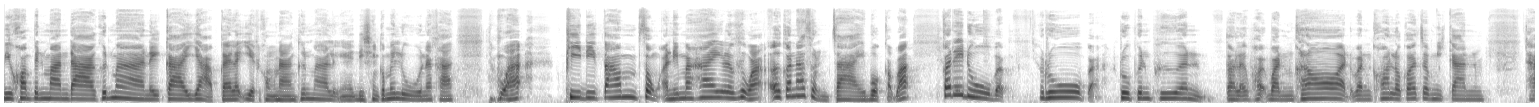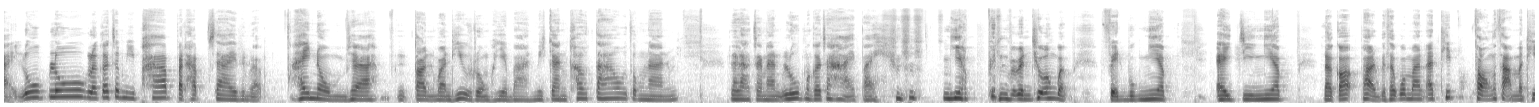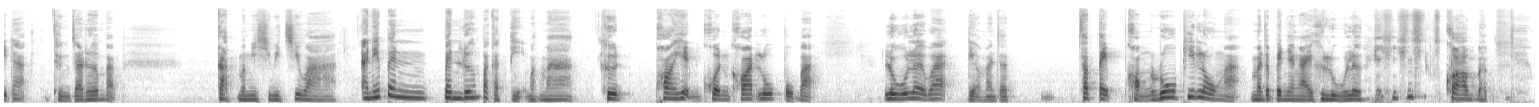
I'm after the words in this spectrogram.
มีความเป็นมารดาขึ้นมาในกายหยาบกายละเอียดของนางขึ้นมาหรือไงดิฉันก็ไม่รู้นะคะแต่ว่าพีดีตั้มส่งอันนี้มาให้แล้วรู้สึกว่าเออก็น่าสนใจบวกกับว่า ก็ได้ดูแบบ รูปอะรูปเพื่อนๆ ตอนแรกวันคลอด วันคลอดเราก็จะมีการถ่ายรูปลูก แล้วก็จะมีภาพประทับใจเป็นแบบให้นมใช่ไหมตอนวันที่อยู่โรงพยาบาลมีการเข้าเต้าตรงนั้นแล้วหลังจากนั้นรูปมันก็จะหายไป เงียบเป็นเป็นช่วงแบบ Facebook เงียบไอจีเงียบ แล้วก็ผ่านไปสักประมาณอาทิตย์สองสามอาทิตย์อะถึงจะเริ่มแบบ กลับมามีชีวิตชีวา อันนี้เป็นเป็นเรื่องปกติมากๆ คือพอเห็นคนคลอดลูกปุ๊บอะ รู้เลยว่า เดี๋ยวมันจะสเต็ปของรูปที่ลงอะ มันจะเป็นยังไงคือรู้เลย ความแบบ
